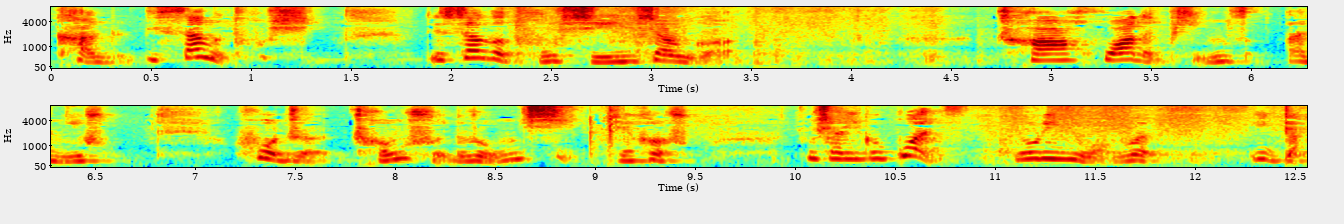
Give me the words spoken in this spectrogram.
看着第三个图形，第三个图形像个插花的瓶子。安妮说：“或者盛水的容器。”杰克说。就像一个罐子，幽灵女王问：“一点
